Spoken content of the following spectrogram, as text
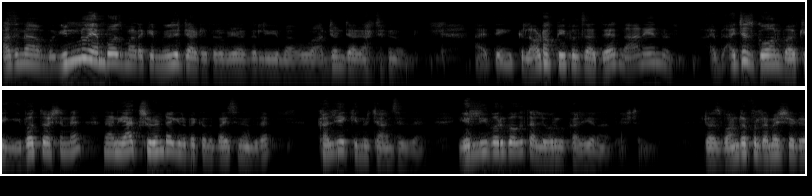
ಅದನ್ನು ಇನ್ನೂ ಎಂಬೋಸ್ ಮಾಡೋಕ್ಕೆ ಮ್ಯೂಸಿಕ್ ಡೈರೆಕ್ಟರ್ ಇರ್ತಾರೆ. ಅದರಲ್ಲಿ ಅರ್ಜುನ್ ಜಾಗ I think lot of peoples ಆದರೆ ನಾನೇನು I just go on working ಇವತ್ತು ವರ್ಷನೇ ನಾನು ಯಾಕೆ ಸ್ಟೂಡೆಂಟ್ ಆಗಿರ್ಬೇಕಂತ ಬಯಸಿನಿ ಅಂದರೆ ಕಲಿಯೋಕ್ಕೆ ಇನ್ನೂ ಚಾನ್ಸ್ ಇದೆ. ಎಲ್ಲಿವರೆಗೂ ಹೋಗುತ್ತೆ ಅಲ್ಲಿವರೆಗೂ ಕಲಿಯೋಣ ಅಂತ ಅಷ್ಟೇ it was wonderful Ramesh Reddy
